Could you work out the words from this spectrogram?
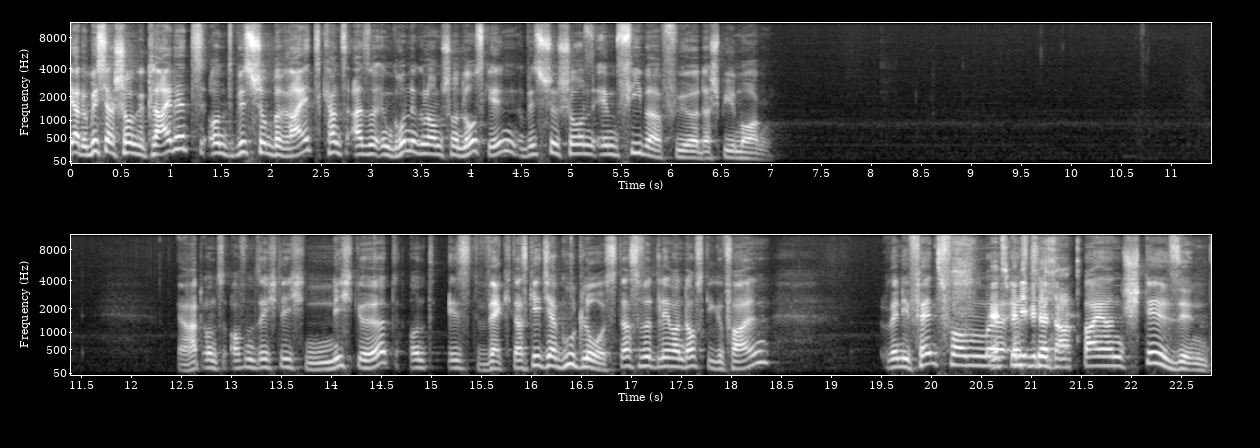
Ja, du bist ja schon gekleidet und bist schon bereit, kannst also im Grunde genommen schon losgehen. Bist du schon im Fieber für das Spiel morgen? Er hat uns offensichtlich nicht gehört und ist weg. Das geht ja gut los. Das wird Lewandowski gefallen. Wenn die Fans vom äh, Bayern still sind.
